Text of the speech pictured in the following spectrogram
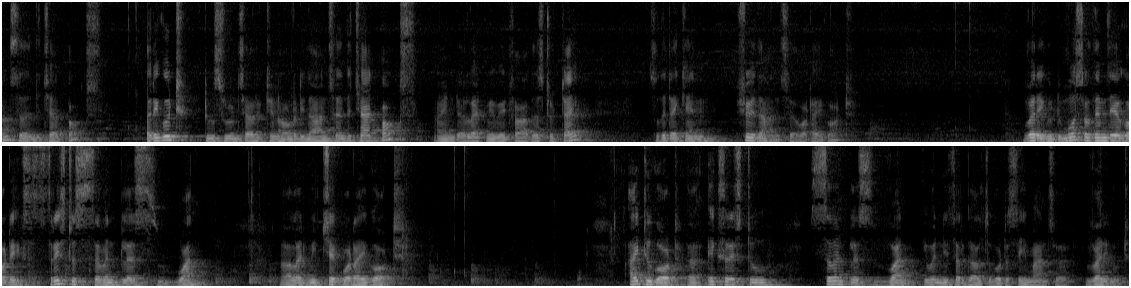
answer in the chat box very good two students have written already the answer in the chat box and uh, let me wait for others to type so that I can show you the answer what I got. Very good. Most of them they have got x raised to 7 plus 1. Uh, let me check what I got. I too got uh, x raised to 7 plus 1. Even Nisarga also got the same answer. Very good.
